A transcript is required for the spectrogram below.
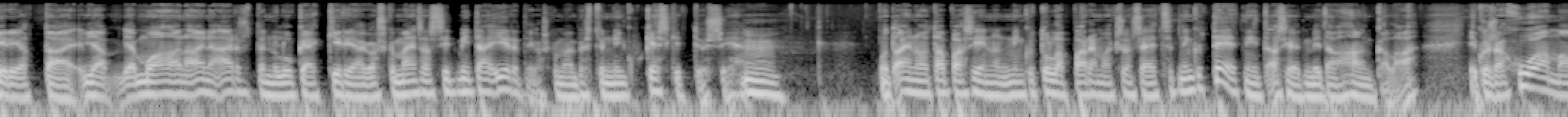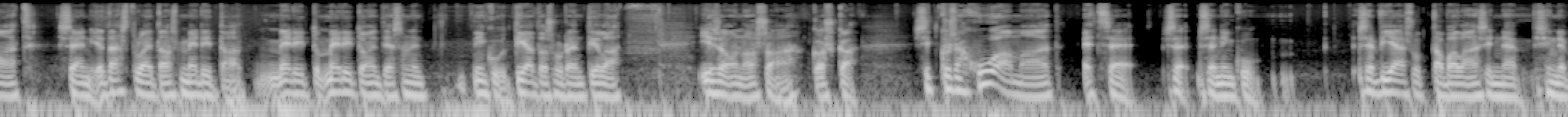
kirjoittaa. Ja, ja mua on aina ärsyttänyt lukea kirjaa, koska mä en saa siitä mitään irti, koska mä en pysty niinku keskittyä siihen. Mm. Mutta ainoa tapa siinä on niinku tulla paremmaksi on se, että sä niinku teet niitä asioita, mitä on hankalaa. Ja kun sä huomaat sen, ja tästä tulee taas medita- medito- meditointi ja sellainen niinku tietoisuuden tila isoon osaan, koska sitten kun sä huomaat, että se, se, se, niinku, se vie sut tavallaan sinne, sinne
